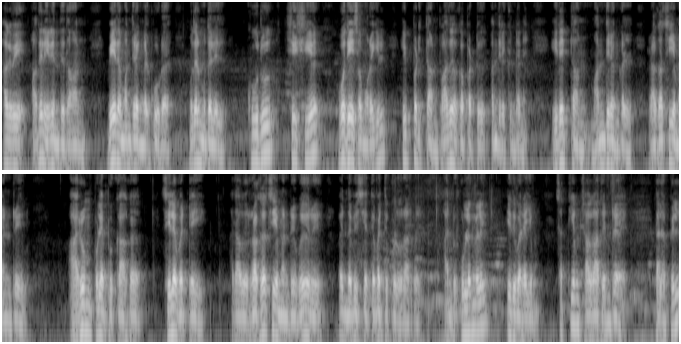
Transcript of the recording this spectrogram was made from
ஆகவே அதிலிருந்து தான் வேத மந்திரங்கள் கூட முதல் முதலில் குரு சிஷ்ய உபதேச முறையில் இப்படித்தான் பாதுகாக்கப்பட்டு வந்திருக்கின்றன. இதைத்தான் மந்திரங்கள் ரகசியம் என்று அரும் பிழைப்புக்காக சிலவற்றை அதாவது ரகசியம் என்று வேறு இந்த விஷயத்தை வைத்துக் கொள்கிறார்கள். அன்பு உள்ளங்களை இதுவரையும் சத்தியம் சாகாது என்ற தலைப்பில்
